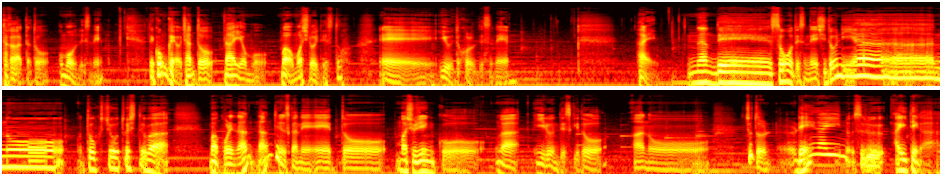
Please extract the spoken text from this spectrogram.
高かったと思うんですね。で、今回はちゃんと内容も、まあ面白いですと、えー、いうところですね。はい。なんで、そうですね、シドニアの特徴としては、まあこれなん、なんていうんですかね、えっ、と、まあ主人公がいるんですけど、あのちょっと恋愛する相手が、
